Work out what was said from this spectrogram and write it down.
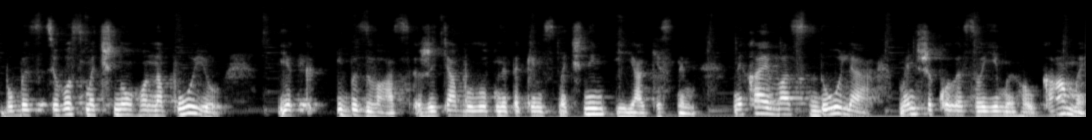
бо без цього смачного напою, як без вас, життя було б не таким смачним і якісним. Нехай вас доля менше коле своїми голками,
